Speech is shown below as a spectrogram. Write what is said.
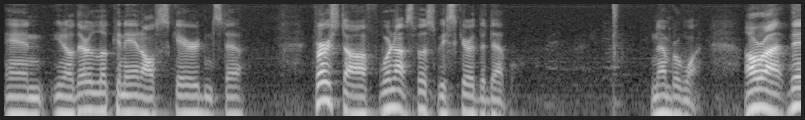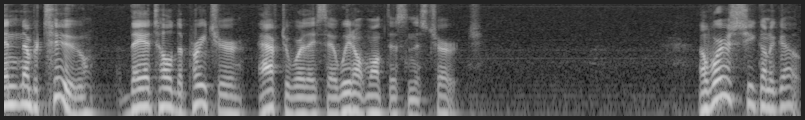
and, you know, they're looking in all scared and stuff. First off, we're not supposed to be scared of the devil. Number one. All right, then number two, they had told the preacher afterward, they said, We don't want this in this church. Now, where is she going to go?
